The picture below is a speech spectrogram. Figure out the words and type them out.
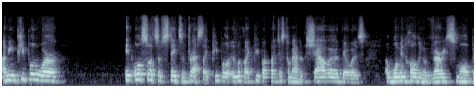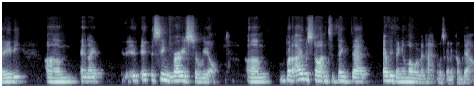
I mean, people were in all sorts of states of dress. Like people, it looked like people had just come out of the shower. There was a woman holding a very small baby. Um, and I, it, it, seemed very surreal. Um, but I was starting to think that everything in lower Manhattan was going to come down.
